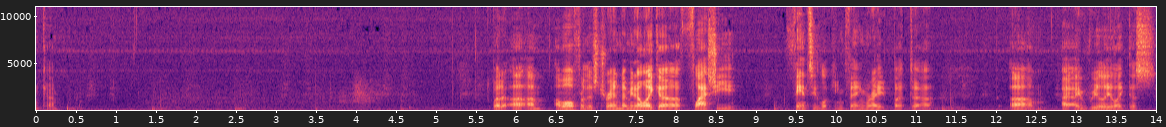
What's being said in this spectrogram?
Okay. But uh, I'm I'm all for this trend. I mean, I like a, a flashy, fancy-looking thing, right? But uh, um, I, I really like this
